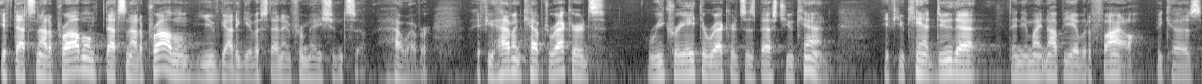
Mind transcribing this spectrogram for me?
If that's not a problem, that's not a problem. You've got to give us that information, so, however. If you haven't kept records, recreate the records as best you can. If you can't do that, then you might not be able to file because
